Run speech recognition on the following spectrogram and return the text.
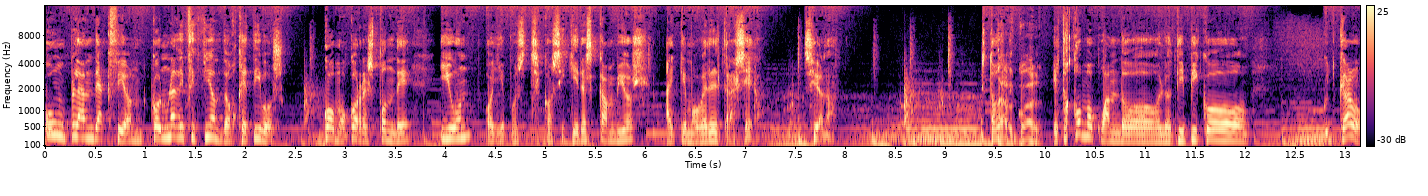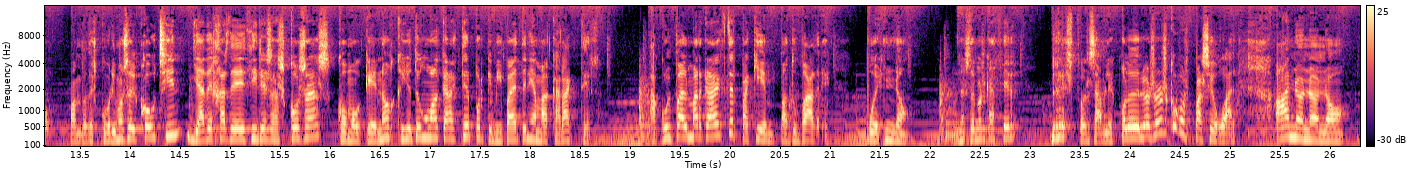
un plan de acción con una definición de objetivos como corresponde y un, oye, pues chicos, si quieres cambios hay que mover el trasero. ¿Sí o no? Tal cual. Esto es como cuando lo típico... Claro, cuando descubrimos el coaching ya dejas de decir esas cosas como que no, es que yo tengo mal carácter porque mi padre tenía mal carácter. ¿La culpa del mal carácter para quién? ¿Para tu padre? Pues no. Nos tenemos que hacer responsables. Con lo de los horóscopos pasa igual. Ah, no, no, no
